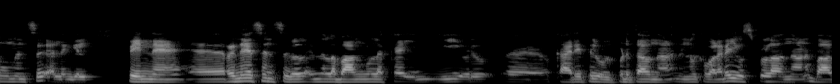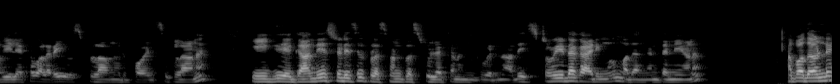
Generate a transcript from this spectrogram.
മൂവ്മെന്റ്സ് അല്ലെങ്കിൽ പിന്നെ റിനേസൻസുകൾ എന്നുള്ള ഭാഗങ്ങളിലൊക്കെ ഈ ഒരു കാര്യത്തിൽ ഉൾപ്പെടുത്താവുന്നതാണ് നിങ്ങൾക്ക് വളരെ യൂസ്ഫുൾ ആവുന്നതാണ് ഭാവിയിലേക്ക് വളരെ യൂസ്ഫുൾ ആവുന്ന ഒരു പോയിന്റ്സുകളാണ് ഈ ഗാന്ധി സ്റ്റഡീസിൽ പ്ലസ് വൺ പ്ലസ് ടുവിലൊക്കെ നിങ്ങൾക്ക് വരുന്നത്. അത് ഹിസ്റ്ററിയുടെ കാര്യങ്ങളും അത് അങ്ങനെ തന്നെയാണ്. അപ്പോൾ അതുകൊണ്ട്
